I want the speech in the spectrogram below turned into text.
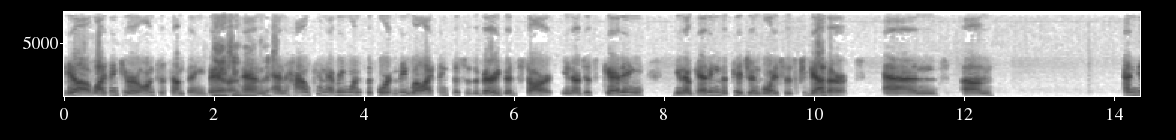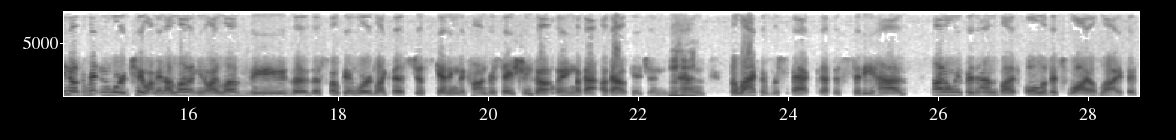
Yeah, well, I think you're onto something there. Thank you, Margaret. And and how can everyone support me? Well, I think this is a very good start. You know, just getting, you know, getting the pigeon voices together, and um, and you know the written word too. I mean, I love you know I love the the, the spoken word like this, just getting the conversation going about about pigeons Mhm. and the lack of respect that this city has, not only for them but all of its wildlife. It's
